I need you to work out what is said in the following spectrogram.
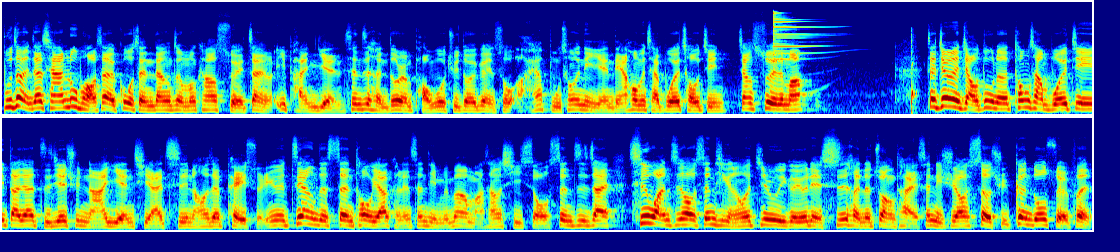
不知道你在参加路跑赛的过程当中有没有看到水站有一盘盐，甚至很多人跑过去都会跟你说啊，要补充一点盐，等下后面才不会抽筋，这样是对的吗？在教练角度呢，通常不会建议大家直接去拿盐起来吃，然后再配水，因为这样的渗透压可能身体没办法马上吸收，甚至在吃完之后，身体可能会进入一个有点失衡的状态，身体需要摄取更多水分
